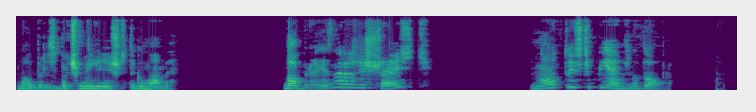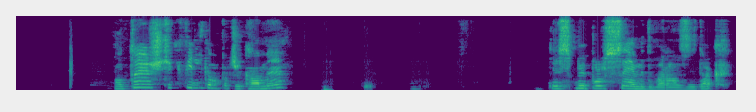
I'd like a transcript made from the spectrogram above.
Dobra, zobaczmy ile jeszcze tego mamy. Dobra, jest na razie 6. No to jeszcze 5, no dobra. No to jeszcze chwilkę poczekamy. To sobie pulsujemy dwa razy, tak?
